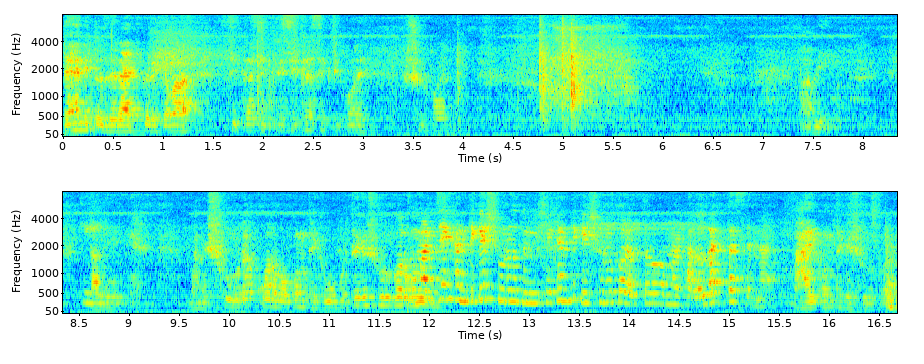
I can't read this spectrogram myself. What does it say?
দেয়নি তো যে রাত করে কেবা সিকরা সিকরি সিকরা সিকরি করে ভাবি আমি মানে শুরুটা করব কোন থেকে উপর থেকে শুরু করব তোমার যেখান থেকে শুরু তুমি সেখান থেকে শুরু করো তো আমার ভালো লাগতেছে না ভাই কোন থেকে শুরু করব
